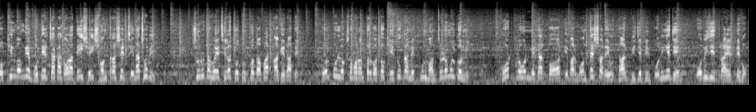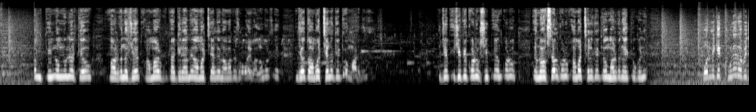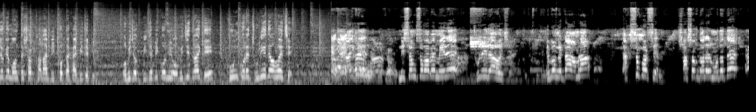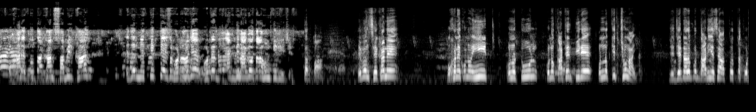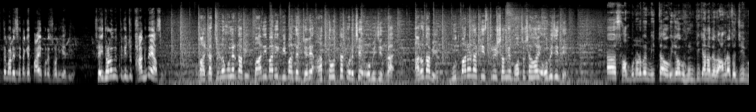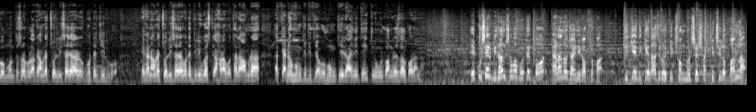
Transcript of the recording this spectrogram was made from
দক্ষিণবঙ্গে ভোটের চাকা গড়াতেই সেই সন্ত্রাসের চেনা ছবি। শুরুটা হয়েছিল চতুর্থ দফার আগের রাতে। বোলপুর লোকসভার অন্তর্গত কেতুগ্রামে খুন হন তৃণমূল কর্মী। ভোট গ্রহণ মেটার পর এবার মন্তেশ্বরে উদ্ধার বিজেপির পোলিং এজেন্ট অভিজিৎ রায়ের দেহ। তৃণমূলের কেউ মারবে না, যেহেতু আমার গোটা গ্রামে আমার ছেলে আমাকে সবাই ভালোবাসে, যেহেতু আমার ছেলেকে কেউ মারবে না। যে বিজেপি করুক, সিপিএম করুক নকশাল করুক, আমার ছেলেকে কেউ মারবে না একটুখানি কর্মীকে খুনের অভিযোগে মন্তেশ্বর থানায় বিক্ষোভ দেখায় বিজেপি। অভিযোগ বিজেপি কর্মী অভিজিৎ রায়কে খুন করে ঝুলিয়ে দেওয়া হয়েছে। রায়কে নৃশংসভাবে মেরে ঝুলিয়ে দেওয়া হয়েছে। এবং এটা আমরা একশো পার্সেন্ট শাসক দলের মদতে ওখানে তোতা খান সাবির খান এদের নেতৃত্বে এইসব ঘটনা হয়েছে। ভোটের একদিন আগেও তারা হুমকি দিয়েছে। তার পা। এবং সেখানে ওখানে কোনো ইট কোনো টুল কোনো কাঠের পিড়ে অন্য কিচ্ছু নাই। যে যেটার উপর দাঁড়িয়ে সে আত্মহত্যা করতে পারে সেটাকে পায়ে করে সরিয়ে দিয়ে। সেই ধরনের তো কিছু থাকবে আসবে পাল্টা তৃণমূলের দাবি পারিবারিক বিবাদের জেরে আত্মহত্যা করেছে অভিজিৎ রায়। আরও দাবি বুধবারও নাকি স্ত্রীর সঙ্গে বচসা হয় অভিজিতের। সম্পূর্ণরূপে মিথ্যা অভিযোগ হুমকি কেন দেবে? আমরা তো জিতবো। মন্তেশ্বর ব্লকে আমরা চল্লিশ হাজার ভোটে জিতবো। এখানে আমরা চল্লিশ হাজার ভোটে দিলীপ ঘোষকে হারাবো। তাহলে আমরা কেন হুমকি দিতে যাব? হুমকি রাজনীতি তৃণমূল কংগ্রেস দল করে না। একুশের বিধানসভা ভোটের পর এড়ানো যায়নি রক্তপাত। দিকে দিকে রাজনৈতিক সংঘর্ষের সাক্ষী ছিল বাংলা।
